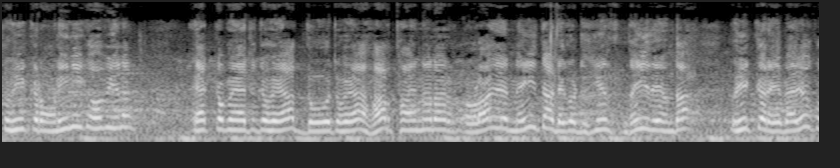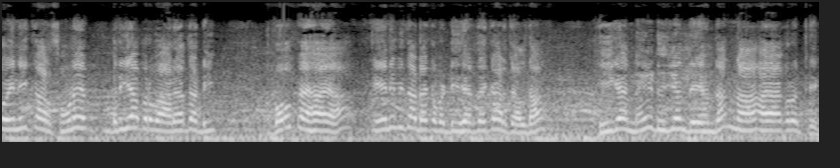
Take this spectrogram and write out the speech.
ਤੁਸੀਂ ਕਰਾਉਣੀ ਨਹੀਂ ਕਹੋ ਵੀ ਹਨਾ? ਇੱਕ ਮੈਚ 'ਚ ਹੋਇਆ ਦੋ 'ਚ ਹੋਇਆ ਹਰ ਥਾਂ ਇਹਨਾਂ ਦਾ ਰੌਲਾ ਜੇ ਨਹੀਂ ਤੁਹਾਡੇ ਕੋਲ ਡਿਸੀਜਨ ਨਹੀਂ ਦੇ ਹੁੰਦਾ ਤੁਸੀਂ ਘਰੇ ਬਹਿ ਜਾਓ, ਕੋਈ ਨਹੀਂ, ਘਰ ਸੋਹਣੇ, ਵਧੀਆ ਪਰਿਵਾਰ ਆ ਤੁਹਾਡੀ। ਬਹੁਤ ਪੈਸਾ ਆ। ਇਹ ਨਹੀਂ ਵੀ ਤੁਹਾਡਾ ਕਬੱਡੀ ਸਿਰ ਤੇ ਘਰ ਚੱਲਦਾ। ਠੀਕ ਹੈ ਨਹੀਂ ਡਿਸੀਜਨ ਦੇ ਹੁੰਦਾ, ਨਾ ਆਇਆ ਕਰੋ ਇੱਥੇ।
